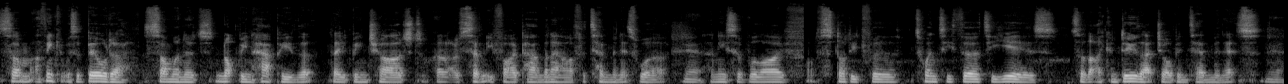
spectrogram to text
some I think it was a builder. Someone had not been happy that they'd been charged I know seventy five pound an hour for ten minutes work, Yeah. and he said, "Well, I've, I've studied for 20, 30 years so that I can do that job in ten minutes." Yeah.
